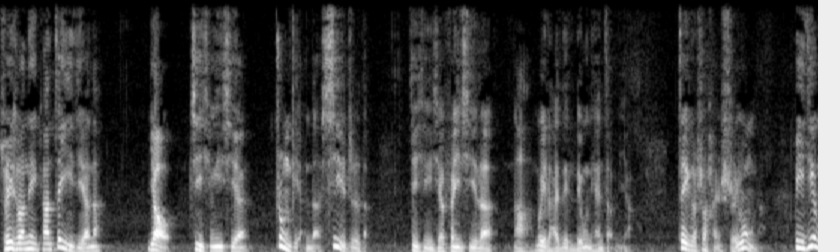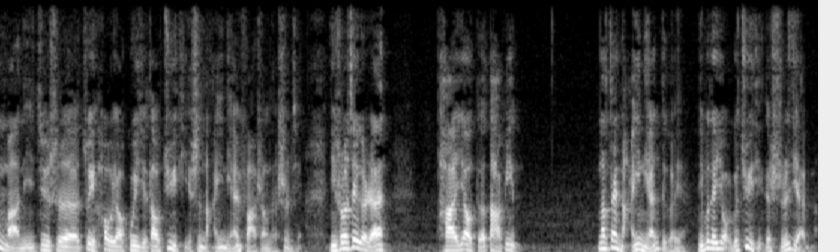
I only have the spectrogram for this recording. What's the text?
所以说，你看这一节呢，要进行一些重点的、细致的。进行一些分析了啊，未来的流年怎么样？这个是很实用的。毕竟嘛，你就是最后要归结到具体是哪一年发生的事情。你说这个人他要得大病，那在哪一年得呀？你不得有一个具体的时间吗？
